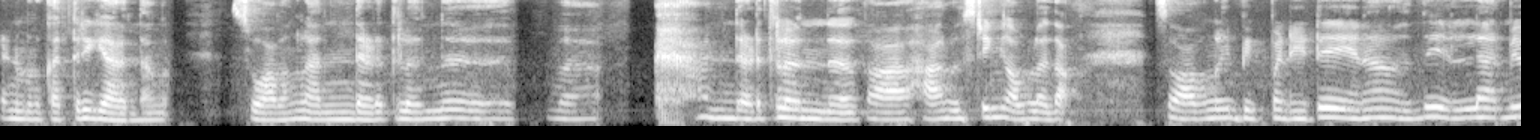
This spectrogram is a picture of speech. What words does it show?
ரெண்டு மூணு கத்திரிக்காய் இருந்தாங்க. ஸோ அவங்கள அந்த இடத்துல வந்து அந்த இடத்துல இந்த ஹா ஹார்வெஸ்டிங் அவ்வளோதான் ஸோ அவங்களையும் பிக் பண்ணிவிட்டு ஏன்னா வந்து எல்லாருமே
